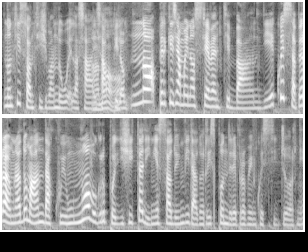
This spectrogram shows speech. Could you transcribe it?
Non ti sto anticipando quella, sai, ah, sappilo. No? no, perché siamo ai nostri eventi e bandi e questa però è una domanda a cui un nuovo gruppo di cittadini è stato invitato a rispondere proprio in questi giorni.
